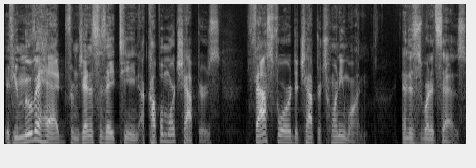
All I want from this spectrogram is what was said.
If you move ahead from Genesis 18, a couple more chapters, Fast forward to chapter 21, and this is what it says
